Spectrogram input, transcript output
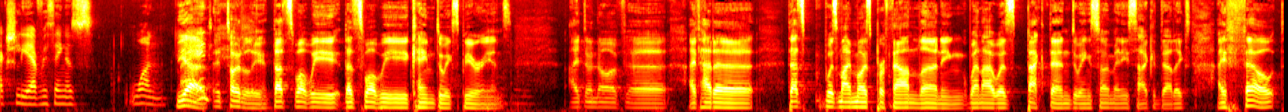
actually everything is one. yeah it, totally that's what we that's what we came to experience i don't know if uh, i've had a that was my most profound learning when i was back then doing so many psychedelics. I felt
